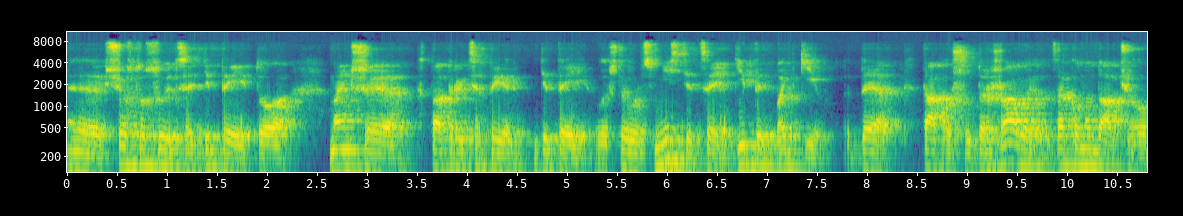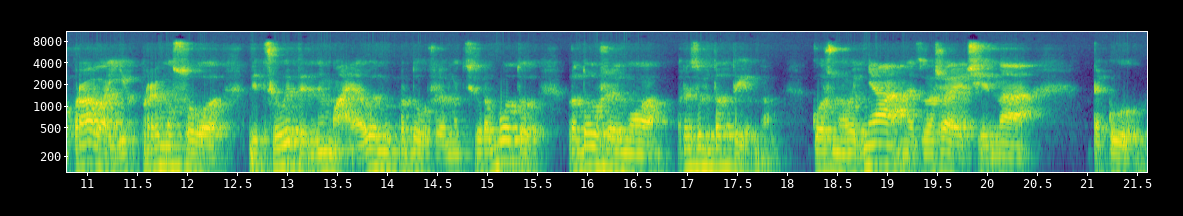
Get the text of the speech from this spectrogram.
Е, Що стосується дітей, то менше 130 дітей лишилось в місті. Це діти батьків, де також у держави законодавчого права їх примусово відселити немає. Але ми продовжуємо цю роботу, продовжуємо результативно кожного дня, незважаючи на таку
